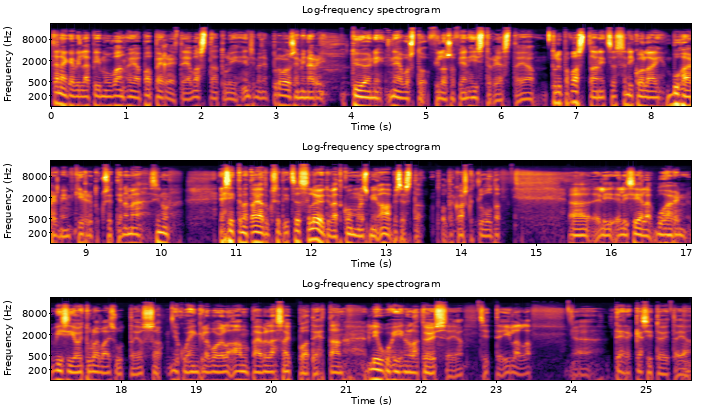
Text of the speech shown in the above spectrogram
Tänään kävin läpi mun vanhoja papereita ja vastaan tuli ensimmäinen pro-seminarityöni neuvostofilosofian historiasta ja tulipa vastaan itse asiassa Nikolai Buharinin kirjoitukset ja nämä sinun esittämät ajatukset itse asiassa löytyvät kommunismin aapisesta tuolta 20-luvulta. Eli, eli siellä Buharin visioi tulevaisuutta, jossa joku henkilö voi olla aamupäivällä saippua tehtaan liukuhihnalla töissä ja sitten illalla ää, tehdä käsitöitä ja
